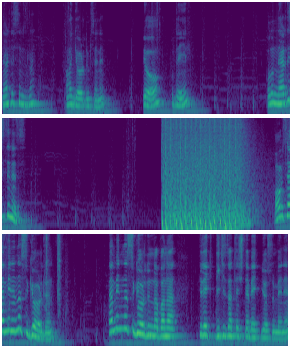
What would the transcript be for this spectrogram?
Neredesiniz lan? Aha gördüm seni. Yo bu değil. Oğlum neredesiniz? Abi sen beni nasıl gördün? Sen beni nasıl gördün de bana direkt dikiz ateşte bekliyorsun beni?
